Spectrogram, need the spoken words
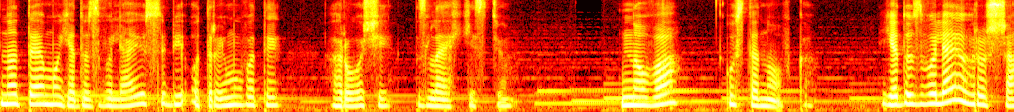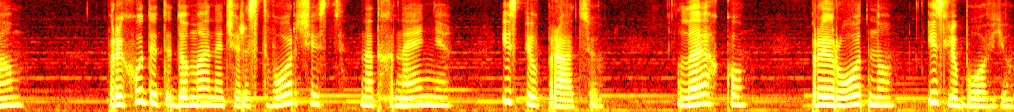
на тему Я дозволяю собі отримувати гроші з легкістю. Нова установка. Я дозволяю грошам приходити до мене через творчість, натхнення і співпрацю легко, природно і з любов'ю.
